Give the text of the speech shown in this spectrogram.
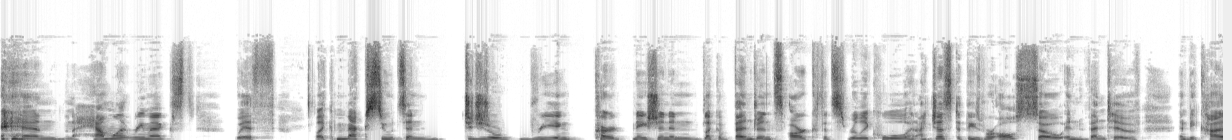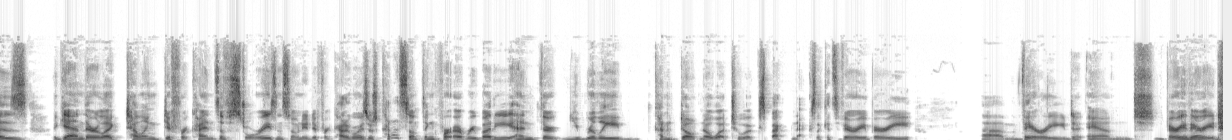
And a Hamlet remix with like mech suits and digital reincarnation and like a vengeance arc that's really cool. And I just, these were all so inventive. And because, again, they're like telling different kinds of stories in so many different categories, there's kind of something for everybody. And there, you really kind of don't know what to expect next. Like, it's very, very um, varied and very varied.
